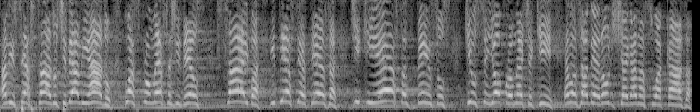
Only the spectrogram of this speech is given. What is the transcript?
alicerçado, tiver alinhado com as promessas de Deus, saiba e tenha certeza de que essas bênçãos que o Senhor promete aqui, elas haverão de chegar na sua casa,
